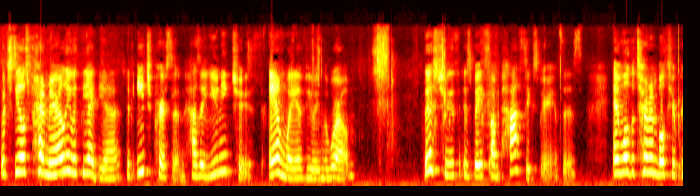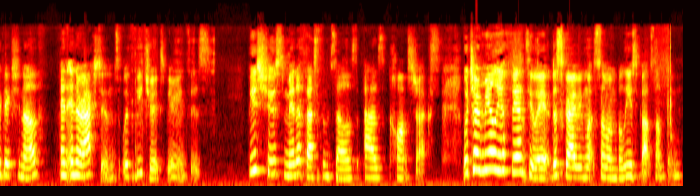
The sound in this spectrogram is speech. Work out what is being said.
which deals primarily with the idea that each person has a unique truth and way of viewing the world. This truth is based on past experiences and will determine both your prediction of and interactions with future experiences. These truths manifest themselves as constructs, which are merely a fancy way of describing what someone believes about something.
